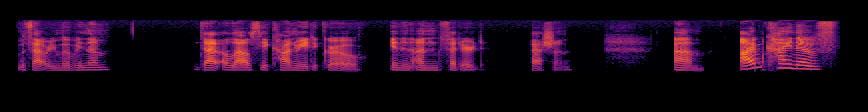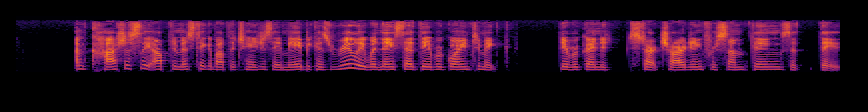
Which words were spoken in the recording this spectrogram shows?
without removing them, that allows the economy to grow in an unfettered fashion. Um, I'm kind of I'm cautiously optimistic about the changes they made because really when they said they were going to make they were going to start charging for some things that they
